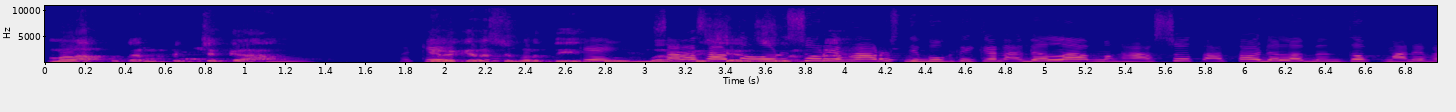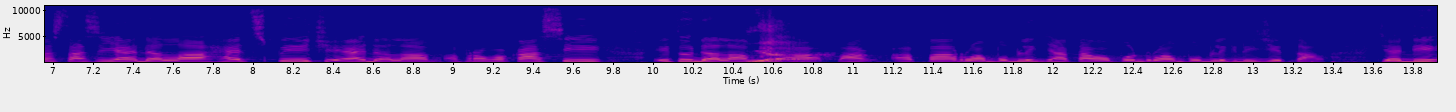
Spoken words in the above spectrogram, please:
melakukan pencegahan. Hmm. Oke. Kira-kira seperti Oke, itu, Mbak salah satu unsur yang sementara. harus dibuktikan adalah menghasut atau dalam bentuk manifestasinya adalah hate speech ya, dalam provokasi itu dalam uh, apa, apa ruang publik nyata maupun ruang publik digital. Jadi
